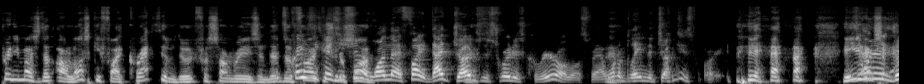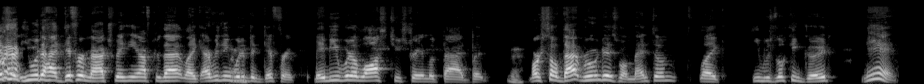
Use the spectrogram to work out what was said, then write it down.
pretty much that Arlovsky fight cracked him, dude, for some reason. The, it's crazy because he should have won that fight. That judge yeah. destroyed his career almost, man. I yeah. want to blame the judges for it. yeah, he, he would have had, he would have had different matchmaking after that. Like everything right. would have been different. Maybe he would have lost two straight and looked bad, but yeah. Marcel that ruined his momentum. Like he was looking good, man.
